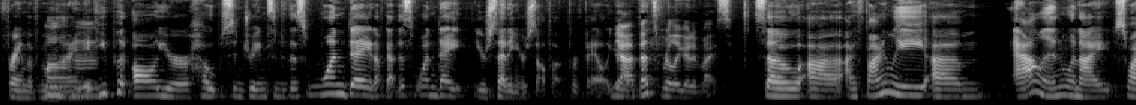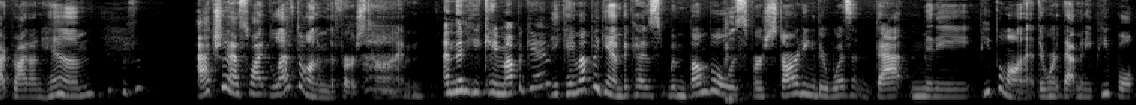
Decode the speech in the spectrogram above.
frame of mind. Mm-hmm. If you put all your hopes and dreams into this one date, I've got this one date, you're setting yourself up for failure. yeah, that's really good advice. So uh, I finally, um, Alan, when I swiped right on him, actually I swiped left on him the first time. And then he came up again. He came up again because when Bumble was first starting, there wasn't that many people on it. There weren't that many people.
